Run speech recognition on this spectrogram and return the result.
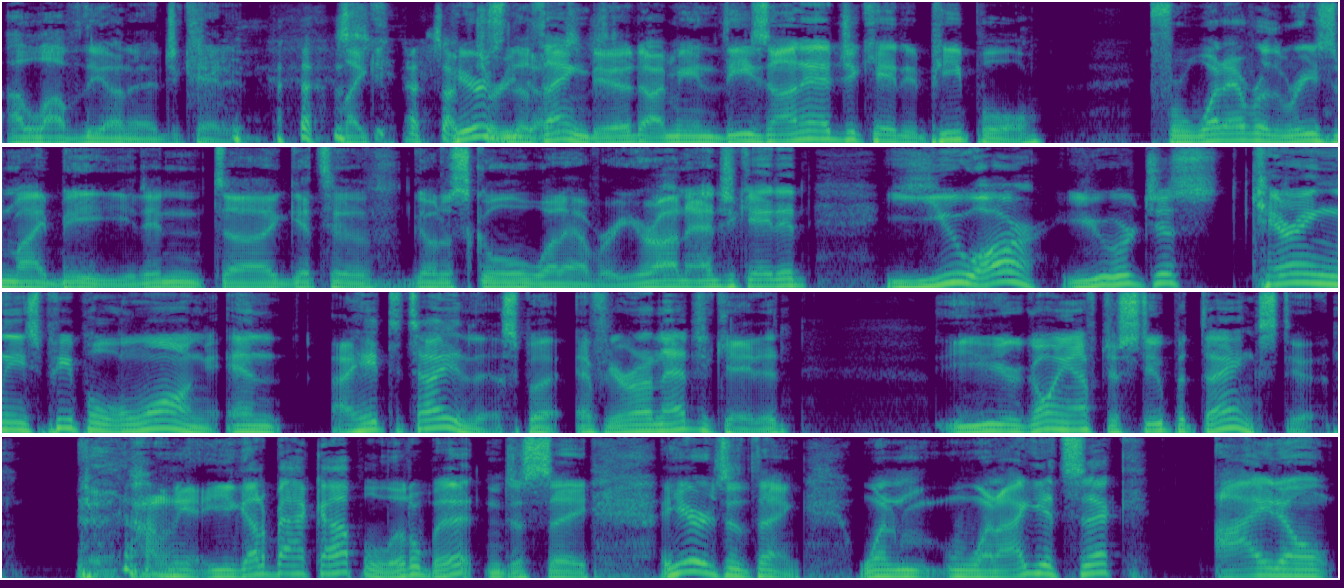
I love the uneducated. like, here's the thing, dude. I mean, these uneducated people, for whatever the reason might be, you didn't uh, get to go to school, whatever. You're uneducated. You are. You are just carrying these people along. And I hate to tell you this, but if you're uneducated, you're going after stupid things, dude I mean, you got to back up a little bit and just say, here's the thing. When, when I get sick, I don't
